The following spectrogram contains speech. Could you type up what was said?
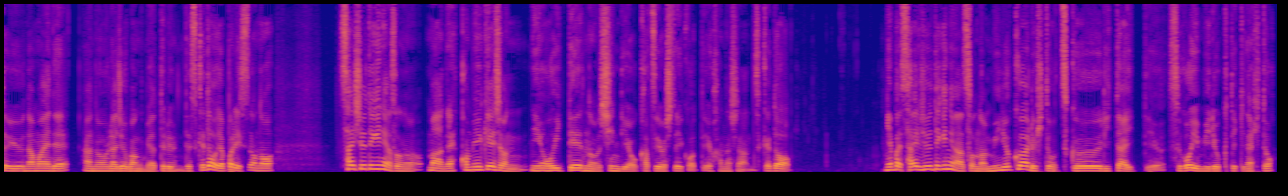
という名前で、あの、ラジオ番組やってるんですけど、やっぱりその、最終的にはその、まあね、コミュニケーションにおいての心理を活用していこうっていう話なんですけど、やっぱり最終的にはその魅力ある人を作りたいっていう、すごい魅力的な人、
